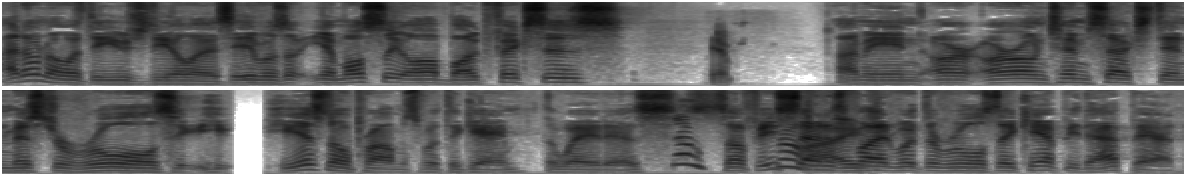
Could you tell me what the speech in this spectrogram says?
I don't know what the huge deal is. It was yeah, mostly all bug fixes. Yep. I mean, our our own Tim Sexton, Mister Rules, he he has no problems with the game the way it is. No, so if he's no, satisfied with the rules, they can't be that bad.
